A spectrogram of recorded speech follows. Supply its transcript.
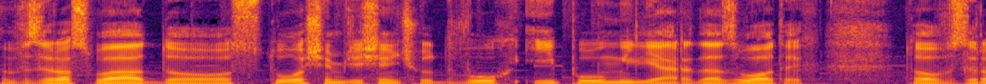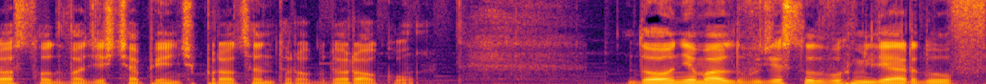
wzrosła do 182,5 miliarda złotych. To wzrost o 25% rok do roku. Do niemal 22 miliardów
